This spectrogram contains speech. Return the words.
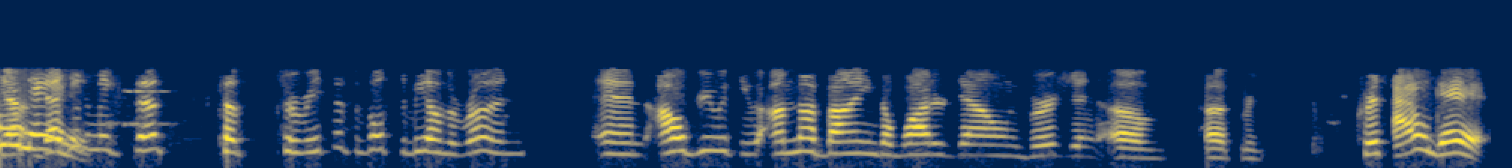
Yeah, that doesn't make sense because Theresa's supposed to be on the run, and I'll agree with you. I'm not buying the watered down version of uh, Chris- Chris. I don't get it.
